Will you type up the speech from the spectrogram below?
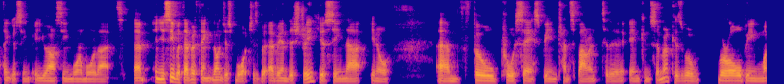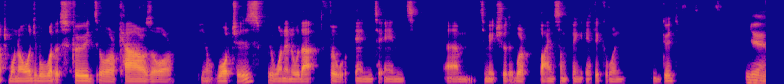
I think you're seeing you are seeing more and more of that, um, and you see with everything, not just watches, but every industry. You're seeing that, you know, um, full process being transparent to the end consumer because we're we're all being much more knowledgeable, whether it's food or cars or you know watches. We want to know that full end to end to make sure that we're buying something ethical and, and good. Yeah,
